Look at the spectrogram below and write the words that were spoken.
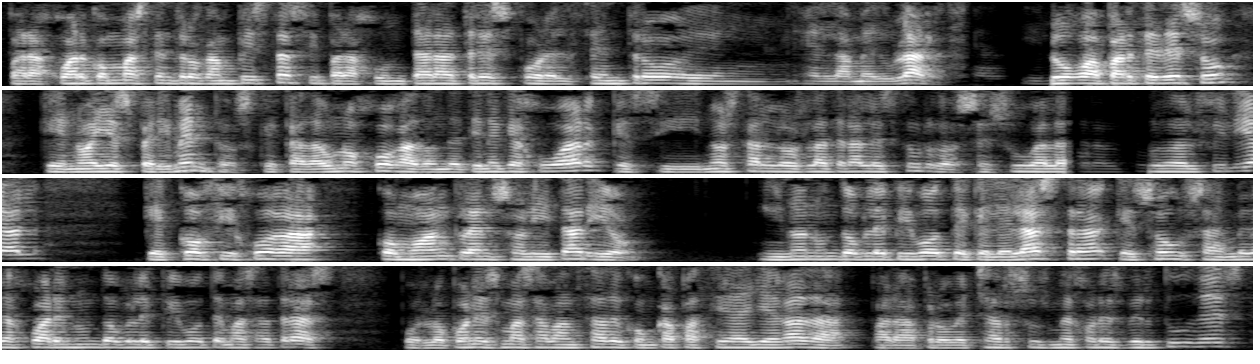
para jugar con más centrocampistas y para juntar a tres por el centro en, la medular. Y luego, aparte de eso, que no hay experimentos, que cada uno juega donde tiene que jugar, que si no están los laterales zurdos se sube al lateral zurdo del filial, que Kofi juega como ancla en solitario y no en un doble pivote que le lastra, que Sousa en vez de jugar en un doble pivote más atrás, pues lo pones más avanzado y con capacidad de llegada para aprovechar sus mejores virtudes,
